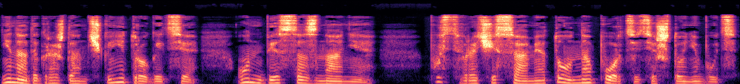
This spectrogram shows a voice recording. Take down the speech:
«Не надо, гражданочка, не трогайте, он без сознания. Пусть врачи сами, а то напортите что-нибудь».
